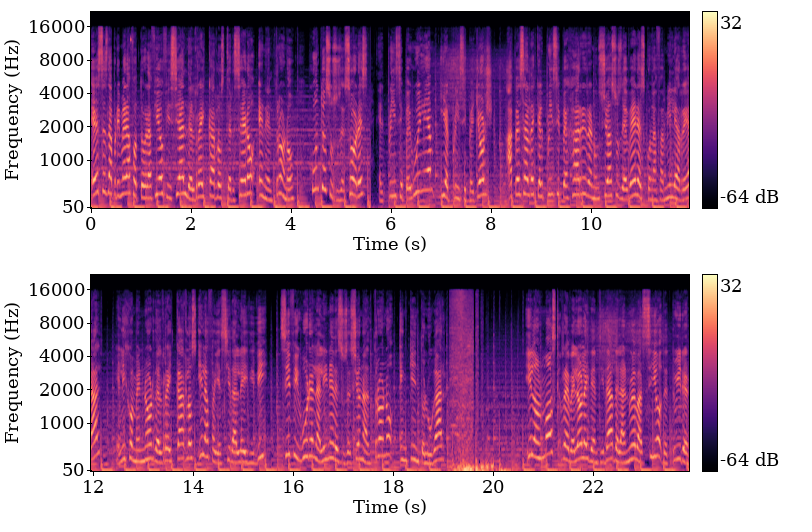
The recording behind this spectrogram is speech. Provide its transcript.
Esta es la primera fotografía oficial del rey Carlos III en el trono, junto a sus sucesores, el príncipe William y el príncipe George. A pesar de que el príncipe Harry renunció a sus deberes con la familia real, el hijo menor del rey Carlos y la fallecida Lady Di sí figura en la línea de sucesión al trono en quinto lugar. Elon Musk reveló la identidad de la nueva CEO de Twitter.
